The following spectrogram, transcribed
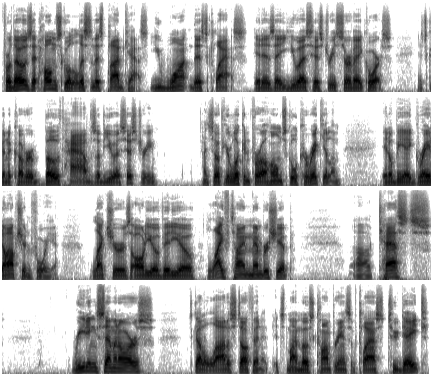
for those at homeschool that listen to this podcast, you want this class. It is a U.S. history survey course. It's going to cover both halves of U.S. history. And so, if you're looking for a homeschool curriculum, it'll be a great option for you. Lectures, audio, video, lifetime membership, uh, tests, reading seminars. It's got a lot of stuff in it. It's my most comprehensive class to date.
